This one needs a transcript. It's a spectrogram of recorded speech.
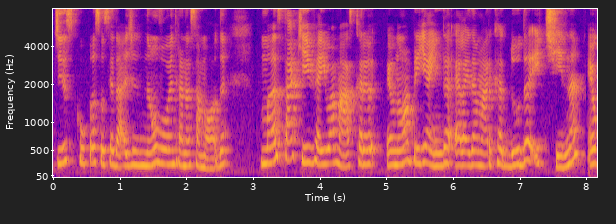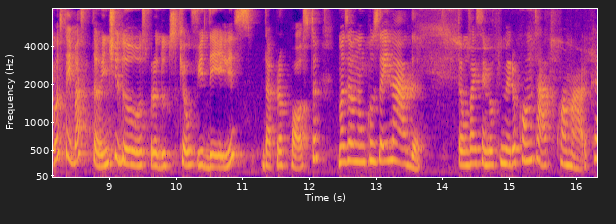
desculpa a sociedade, não vou entrar nessa moda. Mas tá aqui, veio a máscara, eu não abri ainda, ela é da marca Duda e Tina. Eu gostei bastante dos produtos que eu vi deles, da proposta, mas eu nunca usei nada. Então vai ser meu primeiro contato com a marca.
